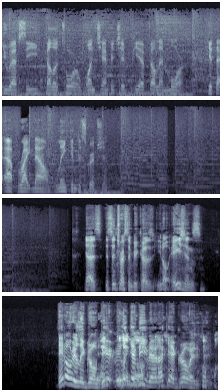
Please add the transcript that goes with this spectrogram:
UFC, Bellator, One Championship, PFL, and more. Get the app right now. Link in description. Yeah, it's, it's interesting because you know Asians, they don't really grow They beard. they Look at don't me, man. I can't grow anything.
